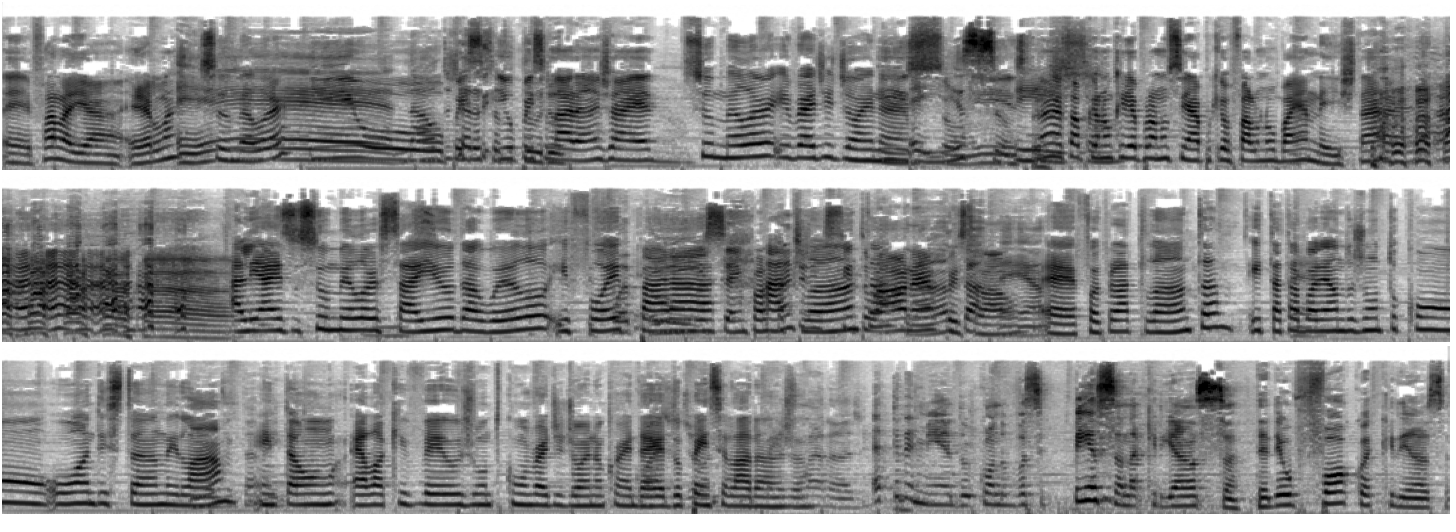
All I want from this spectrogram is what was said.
é, fala aí a ela. É, Sue Miller? E o, do Pense- e o Pense. Laranja é Sue Miller e Reggie Joyner. É isso, Não, é isso. só porque eu não queria pronunciar, porque eu falo no baianês, tá? Aliás, o Sue Miller saiu da Willow e foi, Foi- para Isso é importante Atlanta. situar, né, Atlanta, pessoal? é. É, foi para Atlanta e tá trabalhando junto com o Andy Stanley lá. Então, ela que veio junto com o Reggie Joyner com a ideia do Pense Pense Laranja. Laranja. É tremendo quando você pensa na criança, entendeu? O foco é criança.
